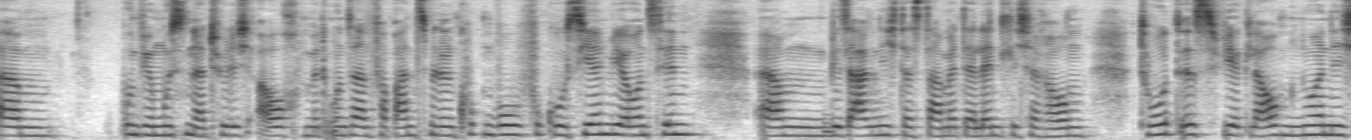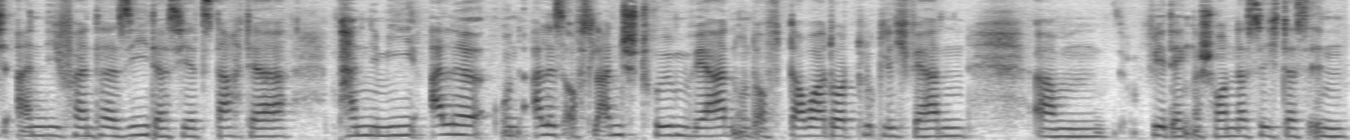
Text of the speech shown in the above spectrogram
ähm, und wir müssen natürlich auch mit unseren Verbandsmitteln gucken, wo fokussieren wir uns hin. Ähm, wir sagen nicht, dass damit der ländliche Raum tot ist. Wir glauben nur nicht an die Fantasie, dass jetzt nach der Pandemie alle und alles aufs Land strömen werden und auf Dauer dort glücklich werden. Ähm, wir denken schon, dass sich das in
